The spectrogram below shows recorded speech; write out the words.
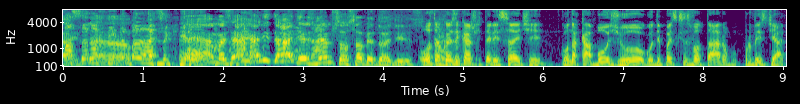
passando a então. fita pra nós aqui. É, mas é a realidade, eles mesmos são sabedores disso. Outra coisa que eu acho que interessante, quando acabou o jogo, depois que vocês voltaram pro vestiário,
